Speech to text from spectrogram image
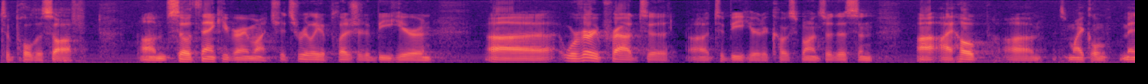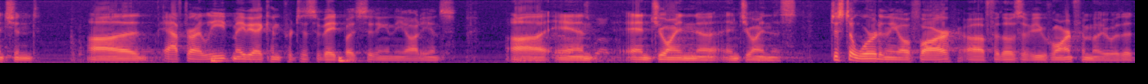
to pull this off. Um, So thank you very much. It's really a pleasure to be here, and uh, we're very proud to, uh, to be here to co-sponsor this, and uh, I hope, um, as Michael mentioned, uh, after I leave, maybe I can participate by sitting in the audience uh, and, and join, uh, and join this. Just a word in the OFR, for those of you who aren't familiar with it.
